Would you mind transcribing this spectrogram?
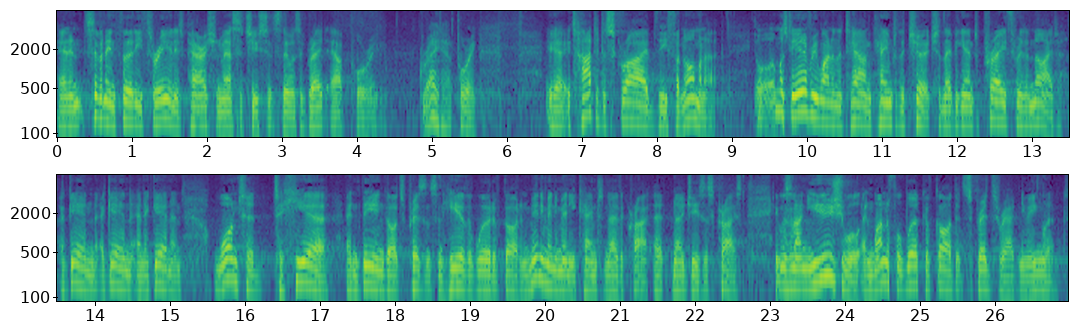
And in 1733, in his parish in Massachusetts, there was a great outpouring. Great outpouring. Yeah, it's hard to describe the phenomena almost everyone in the town came to the church and they began to pray through the night again, again, and again, and wanted to hear and be in God's presence and hear the word of God. And many, many, many came to know, the Christ, uh, know Jesus Christ. It was an unusual and wonderful work of God that spread throughout New England.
